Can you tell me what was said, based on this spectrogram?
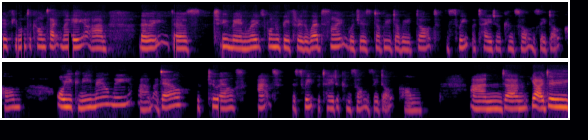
if you want to contact me, um, there's two main routes. One would be through the website, which is www.thesweetpotatoconsultancy.com, or you can email me, um, Adelle with two L's at thesweetpotatoconsultancy.com. And um, yeah, I do.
